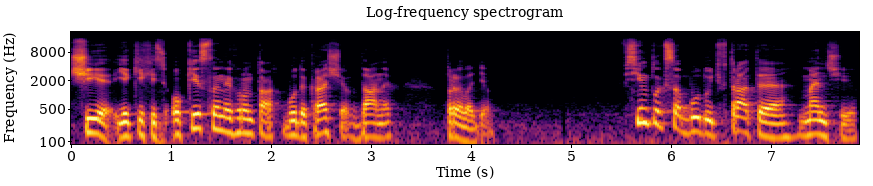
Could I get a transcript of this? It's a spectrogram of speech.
чи якихось окислених ґрунтах буде краще в даних приладів. В Сімплекса будуть втрати менші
